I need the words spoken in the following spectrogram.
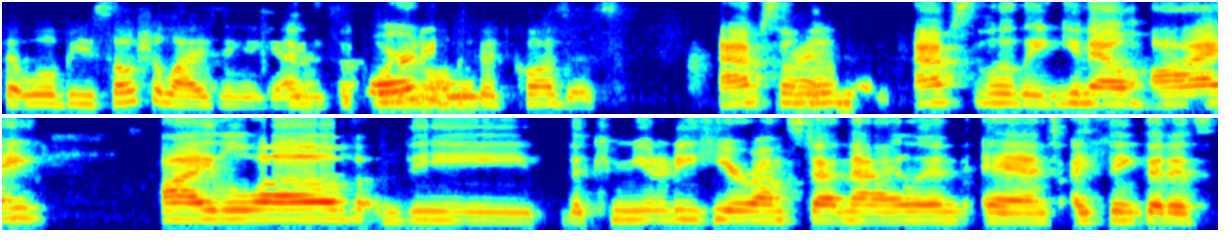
that we'll be socializing again and, and supporting all the good causes. Absolutely, right. absolutely. You know, I I love the the community here on Staten Island, and I think that it's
